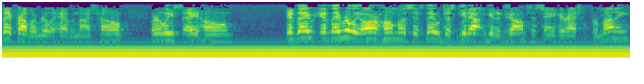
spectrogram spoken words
They probably really have a nice home, or at least a home. If they if they really are homeless, if they would just get out and get a job instead of standing here asking for money,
